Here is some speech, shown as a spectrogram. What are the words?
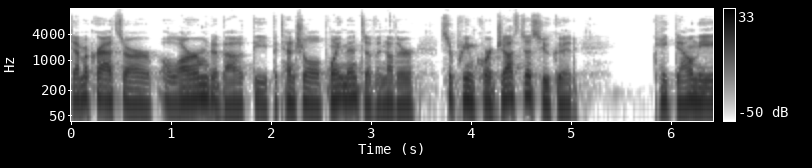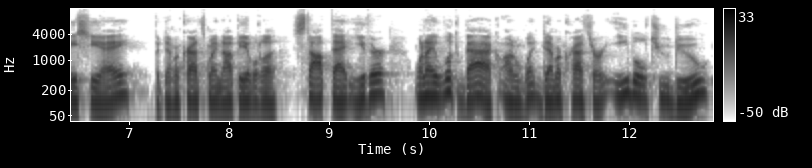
Democrats are alarmed about the potential appointment of another Supreme Court justice who could take down the ACA, but Democrats might not be able to stop that either. When I look back on what Democrats are able to do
